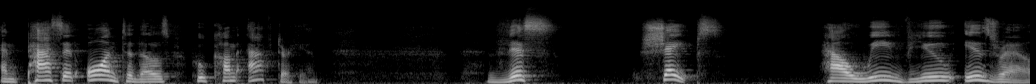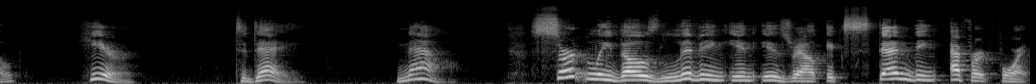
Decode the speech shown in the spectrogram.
and pass it on to those who come after him. This shapes how we view Israel here, today, now certainly those living in Israel, extending effort for it,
